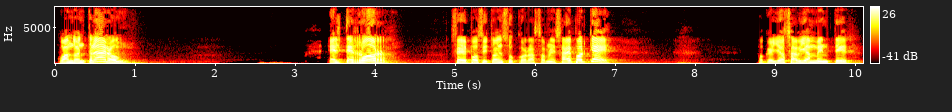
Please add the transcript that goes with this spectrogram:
Cuando entraron, el terror se depositó en sus corazones. ¿Sabe por qué? Porque ellos sabían mentir,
